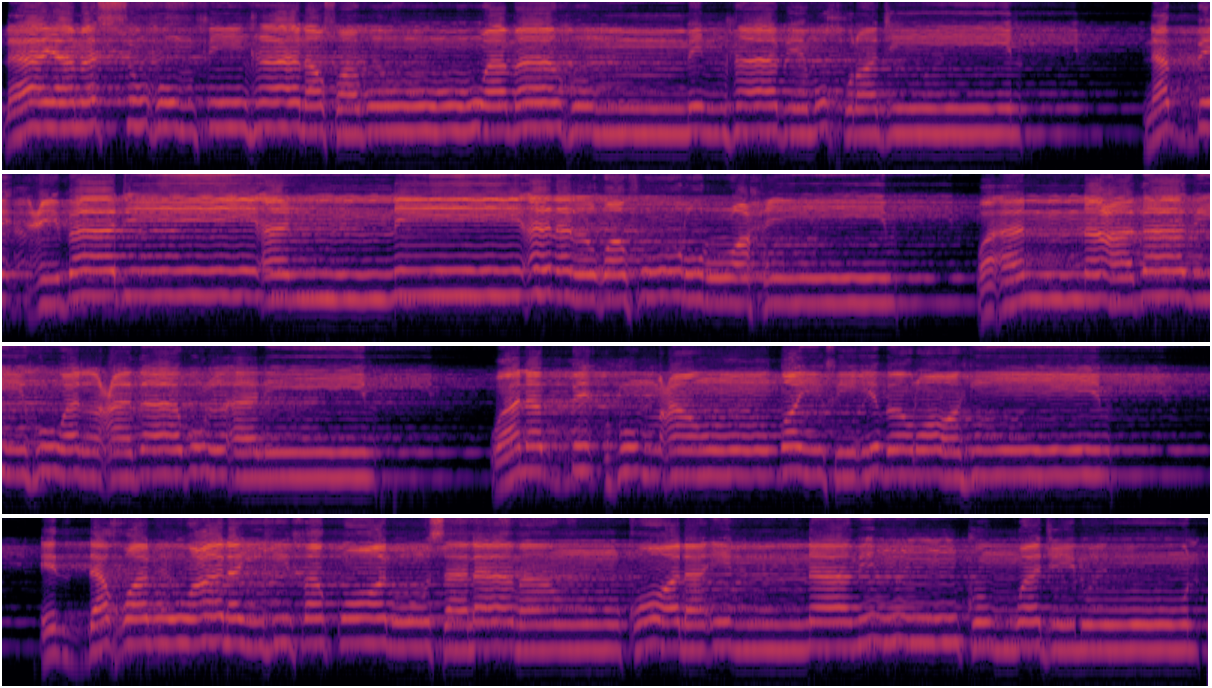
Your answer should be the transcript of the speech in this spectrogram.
لا يمسهم فيها نصب وما هم منها بمخرجين. نبئ عبادي أني أنا الغفور الرحيم. وأن عذابي هو العذاب الأليم. ونبئهم عن ضيف إبراهيم. إذ دخلوا عليه فقالوا سلاما قال إنا منكم وجلون.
